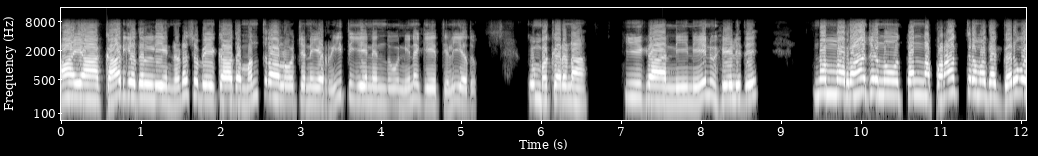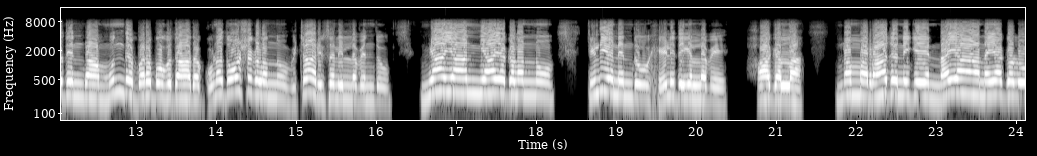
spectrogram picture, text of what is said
ಆಯಾ ಕಾರ್ಯದಲ್ಲಿ ನಡೆಸಬೇಕಾದ ಮಂತ್ರಾಲೋಚನೆಯ ರೀತಿ ಏನೆಂದು ನಿನಗೆ ತಿಳಿಯದು. ಕುಂಭಕರ್ಣ, ಈಗ ನೀನೇನು ಹೇಳಿದೆ? ನಮ್ಮ ರಾಜನು ತನ್ನ ಪರಾಕ್ರಮದ ಗರ್ವದಿಂದ ಮುಂದೆ ಬರಬಹುದಾದ ಗುಣದೋಷಗಳನ್ನು ವಿಚಾರಿಸಲಿಲ್ಲವೆಂದು, ನ್ಯಾಯಾನ್ಯಾಯಗಳನ್ನು ತಿಳಿಯನೆಂದು ಹೇಳಿದೆಯಲ್ಲವೇ? ಹಾಗಲ್ಲ. ನಮ್ಮ ರಾಜನಿಗೆ ನಯ ನಯಗಳು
